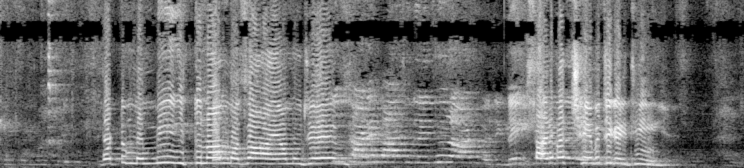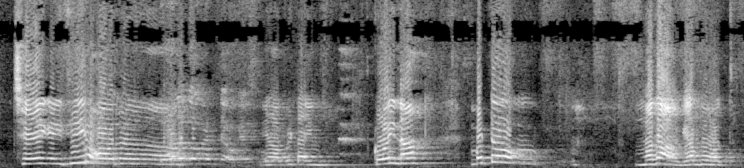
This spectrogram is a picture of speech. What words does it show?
बट मम्मी इतना मज़ा आया मुझे साढ़े पाँच गई थी और आठ बजे नहीं साढ़े पाँच छह बजे गई थी। छह गई थी और यहाँ पे टाइम कोई ना बट मज़ा आ गया बहुत।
